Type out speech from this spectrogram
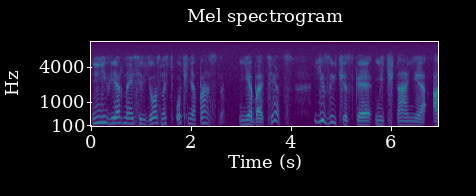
неверная серьезность очень опасна. Небо-отец — языческое мечтание о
